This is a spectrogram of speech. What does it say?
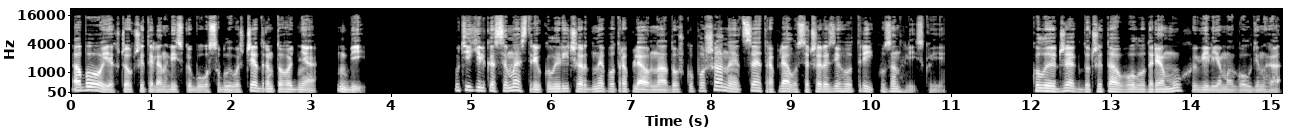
або, якщо вчитель англійської був особливо щедрим того дня, Бі. У ті кілька семестрів, коли Річард не потрапляв на дошку пошани, це траплялося через його трійку з англійської. Коли Джек дочитав володаря мух Вільяма Голдінга,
